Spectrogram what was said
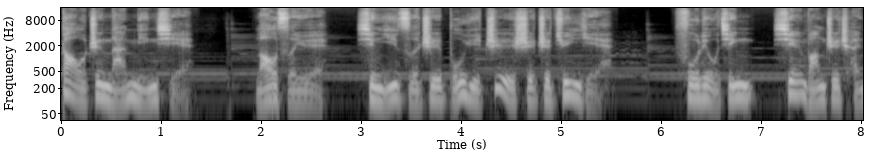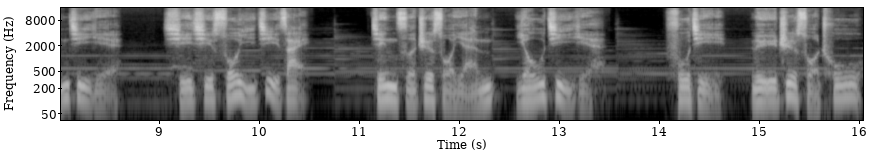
道之难明也。”老子曰：“幸以子之不欲治世之君也。”夫六经，先王之臣迹也，其其所以记载？今子之所言，犹记也。夫记履之所出，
